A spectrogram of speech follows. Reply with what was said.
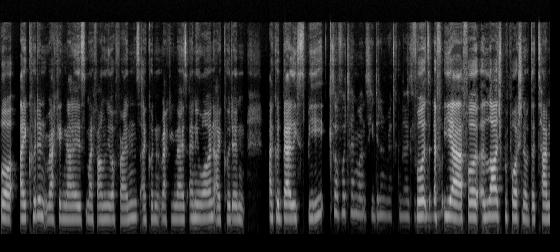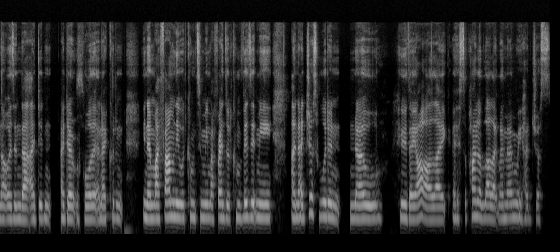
but I couldn't recognize my family or friends, I couldn't recognize anyone, I couldn't I could barely speak. So for 10 months, you didn't recognize For uh, family? yeah, for a large proportion of the time that I was in there, I didn't I don't recall it, and I couldn't you know, my family would come to me, my friends would come visit me, and I just wouldn't know who they are, like, subhanallah, like, my memory had just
